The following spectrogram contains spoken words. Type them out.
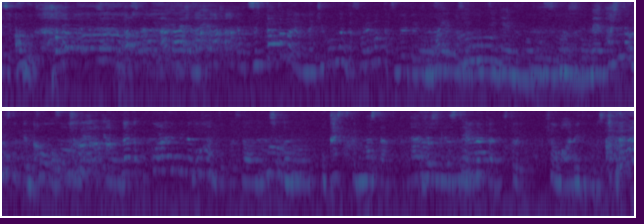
ぱツイッターとかでもね基本なんかそればっかつぶやいてる毎日おうちゲームのハッシュタグねハッシュタグ作ってんだ。そう。そう。なんかここら辺みんなご飯とかさなんかしょあのお菓子作りましたとかあそうそうしてる中で一人今日も歩いてきました。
